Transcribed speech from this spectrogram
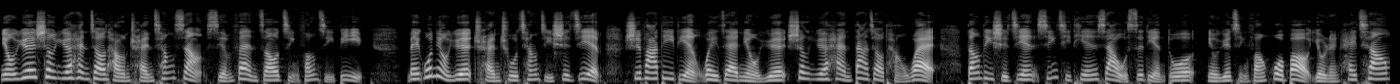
纽约圣约翰教堂传枪响，嫌犯遭警方击毙。美国纽约传出枪击事件，事发地点位在纽约圣约翰大教堂外。当地时间星期天下午四点多，纽约警方获报有人开枪，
